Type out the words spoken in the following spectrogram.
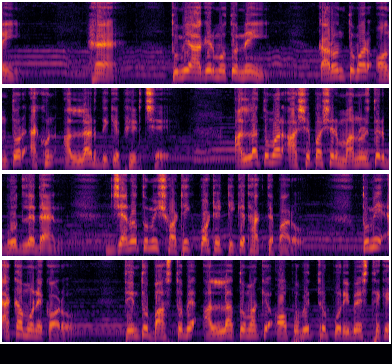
নেই হ্যাঁ তুমি আগের মতো নেই, কারণ তোমার অন্তর এখন আল্লাহর দিকে ফিরছে। আল্লাহ তোমার আশেপাশের মানুষদের বদলে দেন, যেন তুমি সঠিক পথে টিকে থাকতে পারো। তুমি একা মনে করো, কিন্তু বাস্তবে আল্লাহ তোমাকে অপবিত্র পরিবেশ থেকে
